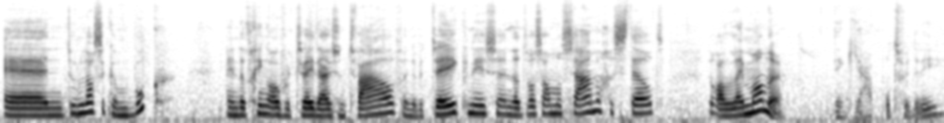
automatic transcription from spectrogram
En toen las ik een boek. En dat ging over 2012 en de betekenissen. En dat was allemaal samengesteld door allerlei mannen. Ik denk, ja, potverdrie.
